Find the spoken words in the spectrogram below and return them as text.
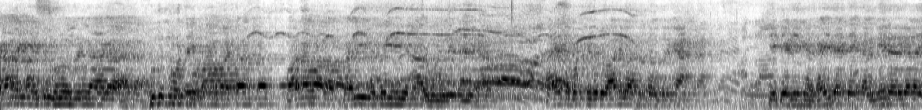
காலையை எதிர்கொள்வதற்காக புதுக்கோட்டை மாவட்டம் வடவாளம் கலிய மையினார் குழுவினர் ஆயத்தப்படுத்திவிட்டு வாடிவாசல் வந்துருங்க கைதட்டைகள் வீரர்களை.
